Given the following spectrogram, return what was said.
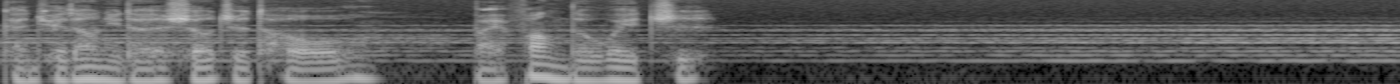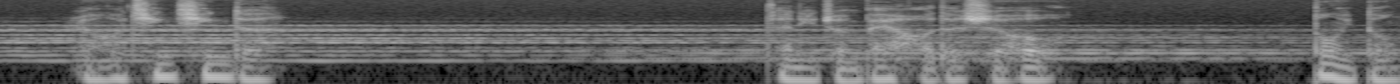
感觉到你的手指头摆放的位置，然后轻轻的，在你准备好的时候，动一动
